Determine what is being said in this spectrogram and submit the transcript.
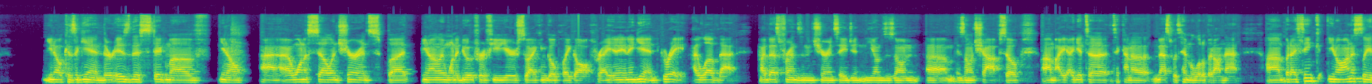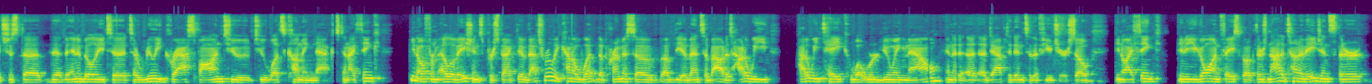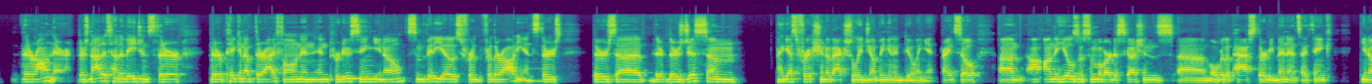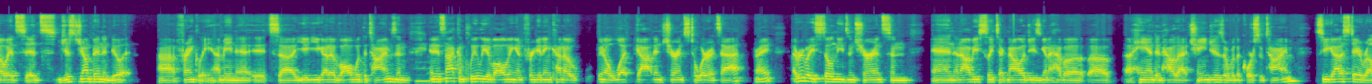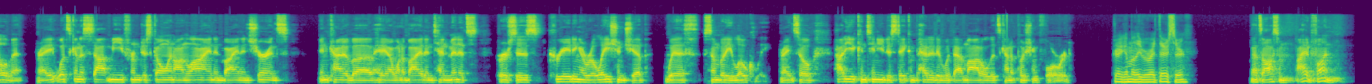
you know because again there is this stigma of you know I, I want to sell insurance, but you know, I only want to do it for a few years so I can go play golf, right? And, and again, great, I love that. My best friend's an insurance agent, and he owns his own um, his own shop, so um, I, I, get to to kind of mess with him a little bit on that. Um, but I think you know, honestly, it's just the, the the inability to to really grasp on to to what's coming next, and I think you know, from Elevation's perspective, that's really kind of what the premise of, of the event's about is how do we how do we take what we're doing now and uh, adapt it into the future? So, you know, I think you know you go on Facebook. There's not a ton of agents that are that are on there. There's not a ton of agents that are that are picking up their iPhone and, and producing, you know, some videos for for their audience. There's there's uh there, there's just some I guess, friction of actually jumping in and doing it, right? So, um, on the heels of some of our discussions um, over the past 30 minutes, I think, you know, it's it's just jump in and do it. Uh, frankly, I mean, it's uh, you, you got to evolve with the times, and and it's not completely evolving and forgetting kind of you know what got insurance to where it's at, right? Everybody still needs insurance, and and and obviously technology is going to have a, a a hand in how that changes over the course of time. So you got to stay relevant, right? What's going to stop me from just going online and buying insurance in kind of a, hey, I want to buy it in 10 minutes versus creating a relationship with somebody locally, right? So how do you continue to stay competitive with that model that's kind of pushing forward? Greg, I'm going to leave it right there, sir. That's awesome. I had fun.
